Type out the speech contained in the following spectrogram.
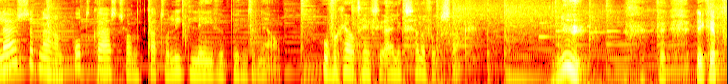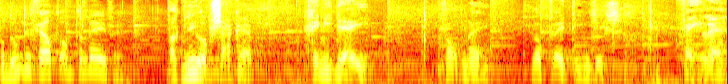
luistert naar een podcast van katholiekleven.nl. Hoeveel geld heeft u eigenlijk zelf op zak? Nu? ik heb voldoende geld om te leven. Wat ik nu op zak heb? Geen idee. Valt mee. Wel twee tientjes. Veel hè?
